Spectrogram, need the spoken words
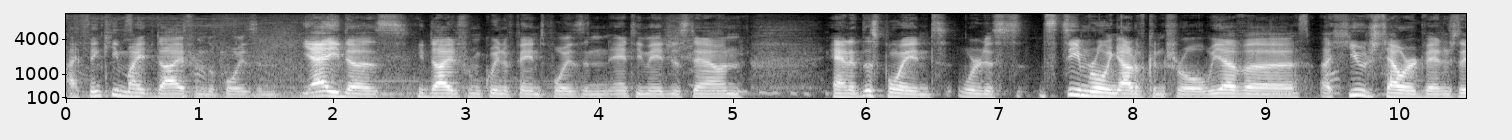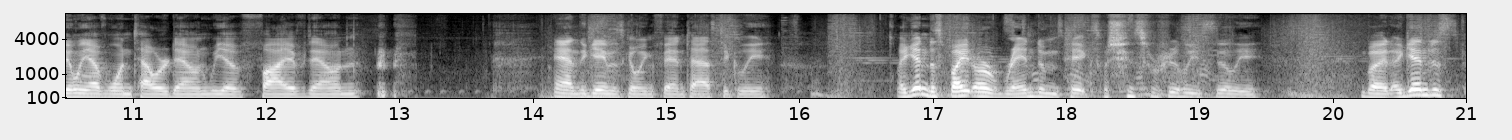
I think he might die from the poison. Yeah, he does. He died from Queen of Pain's poison. Anti-mage is down. And at this point, we're just steamrolling out of control. We have a, a huge tower advantage. They only have one tower down. We have five down. and the game is going fantastically. Again, despite our random picks, which is really silly. But again, just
